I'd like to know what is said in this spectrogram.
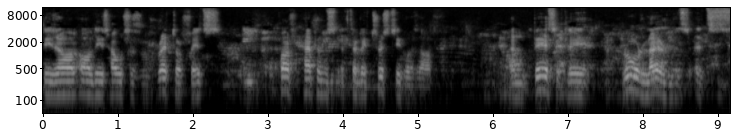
these all, all these houses retrofits. What happens if the electricity goes off? And basically, rural Ireland is it's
